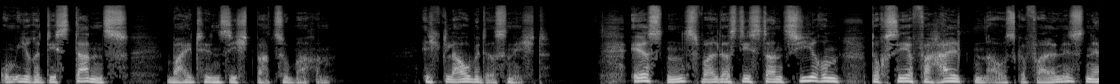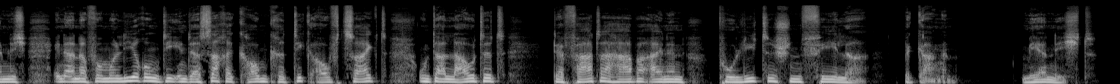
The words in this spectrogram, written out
um ihre Distanz weithin sichtbar zu machen. Ich glaube das nicht. Erstens, weil das Distanzieren doch sehr verhalten ausgefallen ist, nämlich in einer Formulierung, die in der Sache kaum Kritik aufzeigt, und da lautet, der Vater habe einen politischen Fehler begangen. Mehr nicht.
